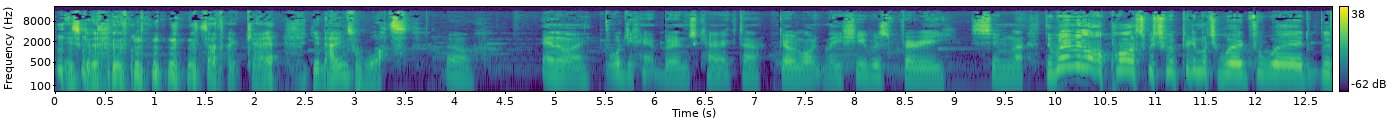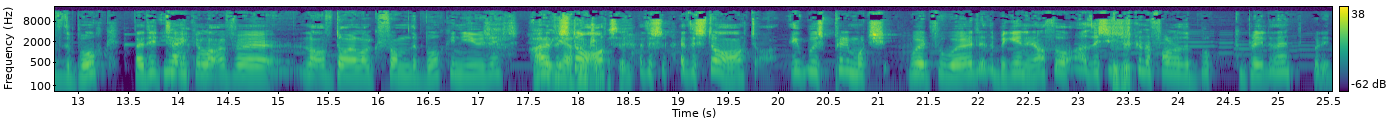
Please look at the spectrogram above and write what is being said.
He's gonna. I don't care. Your name's what? Oh. Anyway, Audrey Hepburn's character, Golightly, she was very similar. There were a lot of parts which were pretty much word for word with the book. They did Yeah. take a lot of uh, lot of dialogue from the book and use it. Oh, at the yeah, start, 100%. at the, at the start, it was pretty much word for word at the beginning. I thought, oh, this is Mm-hmm. just going to follow the book completely then, but it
